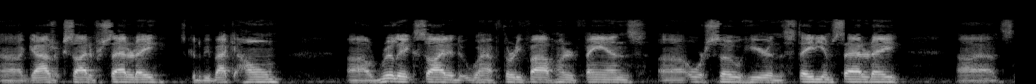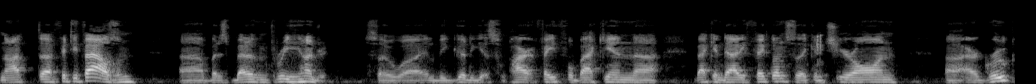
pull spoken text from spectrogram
Uh, guys are excited for Saturday. It's good to be back at home. Uh, really excited that to have 3,500 fans, uh, or so here in the stadium Saturday. Uh, it's not, uh, 50,000, uh, but it's better than 300. So, uh, it'll be good to get some Pirate faithful back in, back in Dowdy Ficklen so they can cheer on, our group.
